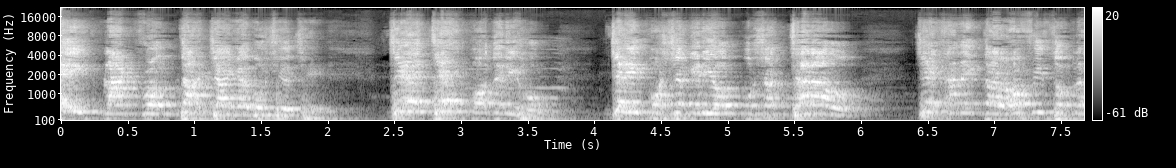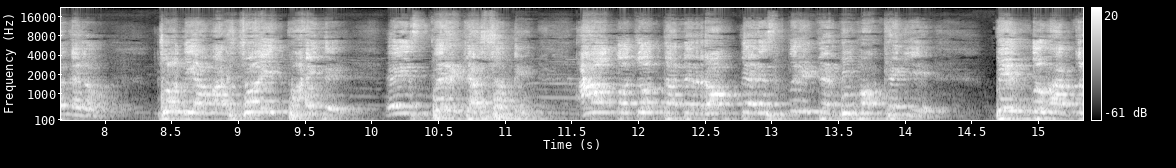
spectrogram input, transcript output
এই প্ল্যাটফর্ম তার জায়গায় বসিয়েছে। যে যে পদেরই হোক, যেই পোশাকেরই হোক, পোশাক ছাড়া হোক, যেখানে তার অফিস হোক না কেন, যদি আমার শহীদ ভাইদের এই স্পিরিটের সাথে আহত যোদ্ধাদের রক্তের স্পিরিটের বিপক্ষে গিয়ে বিন্দু মাত্র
